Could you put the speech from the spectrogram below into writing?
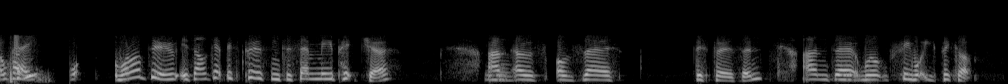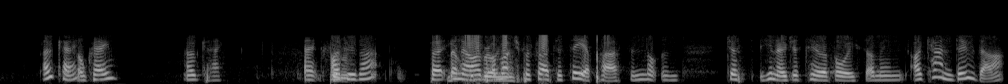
Okay. What, what I'll do is I'll get this person to send me a picture and of of their this person, and uh, Mm. we'll see what you pick up. Okay. Okay. Okay. Excellent. I'll do that. But you know, I, I much prefer to see a person, not than just you know just hear a voice. I mean, I can do that,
